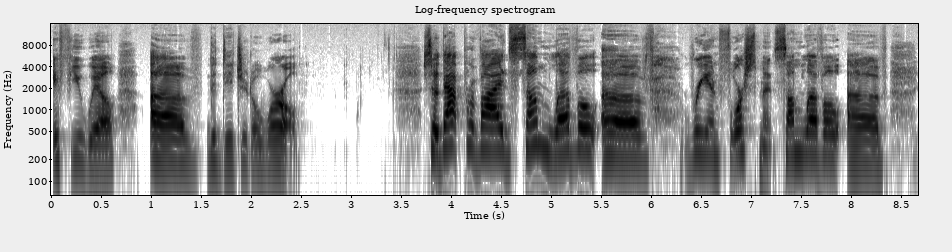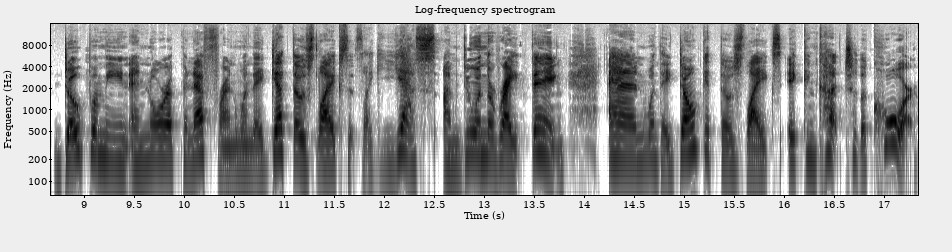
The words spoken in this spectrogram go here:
if you will, of the digital world. So that provides some level of reinforcement, some level of dopamine and norepinephrine. When they get those likes, it's like, yes, I'm doing the right thing. And when they don't get those likes, it can cut to the core.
